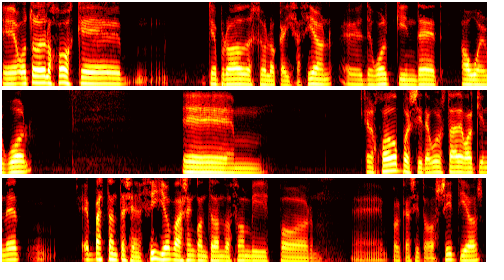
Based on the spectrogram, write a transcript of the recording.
Eh, otro de los juegos que, que he probado de geolocalización, eh, The Walking Dead Our World. Em, el juego, pues si te gusta The Walking Dead, es bastante sencillo, vas encontrando zombies por, eh, por casi todos sitios.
